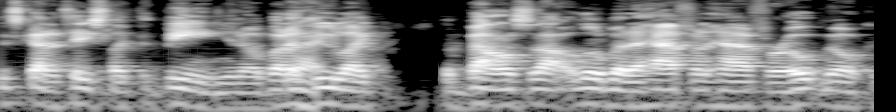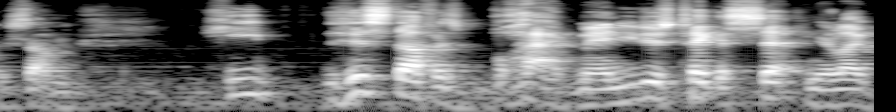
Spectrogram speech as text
It's got to taste like the bean, you know. But right. I do like to balance it out a little bit of half and half or oat milk or something. He his stuff is black, man. You just take a sip and you're like,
